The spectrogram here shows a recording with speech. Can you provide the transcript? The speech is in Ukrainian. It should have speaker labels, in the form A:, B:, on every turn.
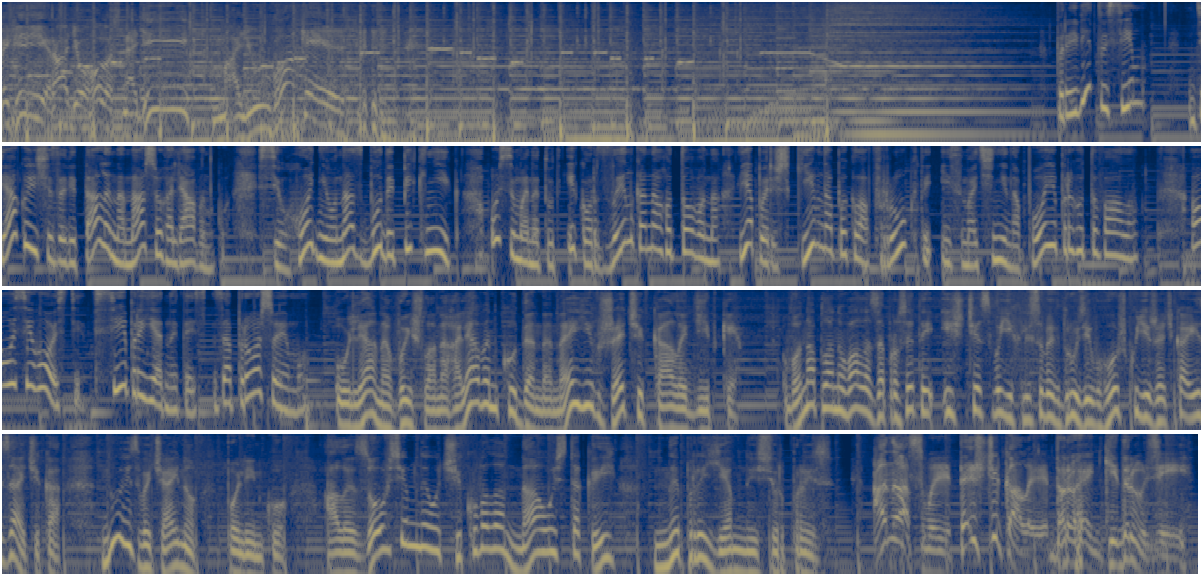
A: в ефірі Радіо Голос Надії Малюваки.
B: Привіт усім! Дякую, що завітали на нашу галявинку. Сьогодні у нас буде пікнік. Ось у мене тут і корзинка наготована, я пиріжків напекла, фрукти і смачні напої приготувала. А ось і гості. Всі приєднуйтесь, запрошуємо.
C: Уляна вийшла на галявинку, де на неї вже чекали дітки. Вона планувала запросити іще своїх лісових друзів Гошку, їжачка і зайчика, ну і, звичайно, Полінку. Але зовсім не очікувала на ось такий неприємний сюрприз.
D: А нас ви теж чекали, дорогенькі друзі.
